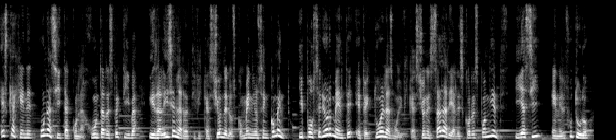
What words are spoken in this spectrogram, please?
es que agenden una cita con la junta respectiva y realicen la ratificación de los convenios en comento y posteriormente efectúen las modificaciones salariales correspondientes y así, en el futuro,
